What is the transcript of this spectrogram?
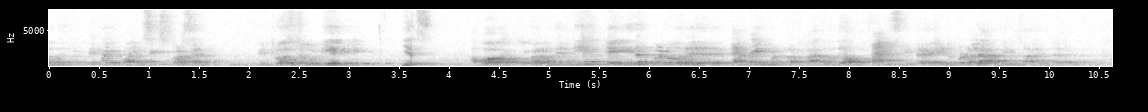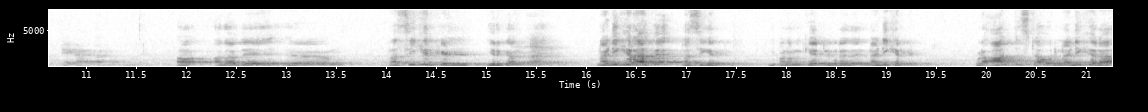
வந்து fifty five point six percent it goes to DMK yes அப்போ இவர் வந்து டிஎம்கே எதிர்ப்புன்னு ஒரு கேம்பெயின் பண்றாரு. அது வந்து அவங்க ஃபேன்ஸ் கிட்ட எடுபடல அப்படின்னால இந்த டேட்டா அதாவது ரசிகர்கள் இருக்காங்க. நடிகராக ரசிகர்கள் இப்போ நம்ம கேட்டுக்கிறது நடிகர்கள். ஒரு ஆர்டிஸ்டா ஒரு நடிகரா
